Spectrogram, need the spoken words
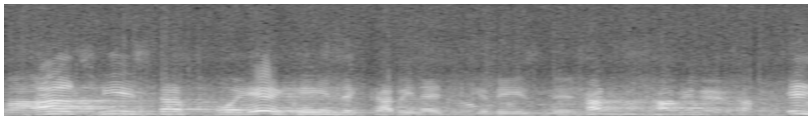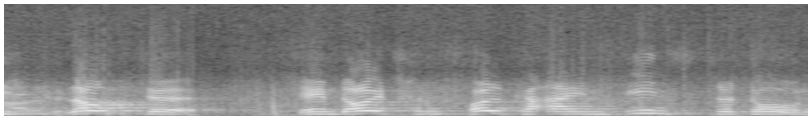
als wie es das vorhergehende Kabinett gewesen ist. Ich glaubte, dem deutschen Volke einen Dienst zu tun,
